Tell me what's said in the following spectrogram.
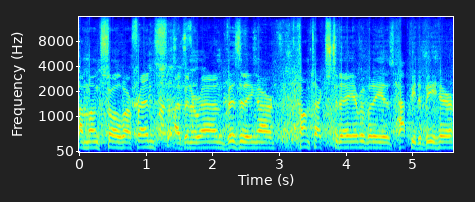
amongst all of our friends. I've been around visiting our contacts today. Everybody is happy to be here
